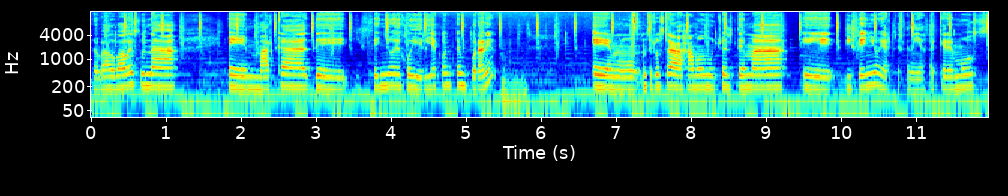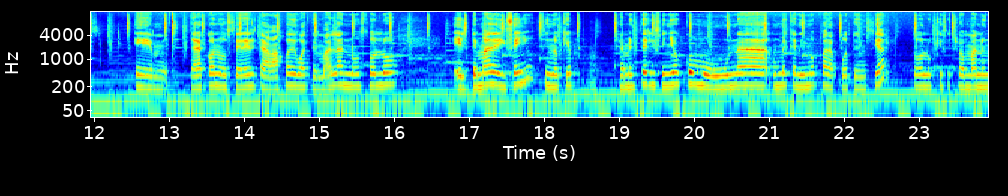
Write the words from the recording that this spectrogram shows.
Bau Bau es una eh, marca de diseño de joyería contemporánea. Em, nosotros trabajamos mucho el tema eh, diseño y artesanía. O sea, queremos em, dar a conocer el trabajo de Guatemala, no solo el tema de diseño, sino que realmente el diseño como una, un mecanismo para potenciar todo lo que es hecho a mano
